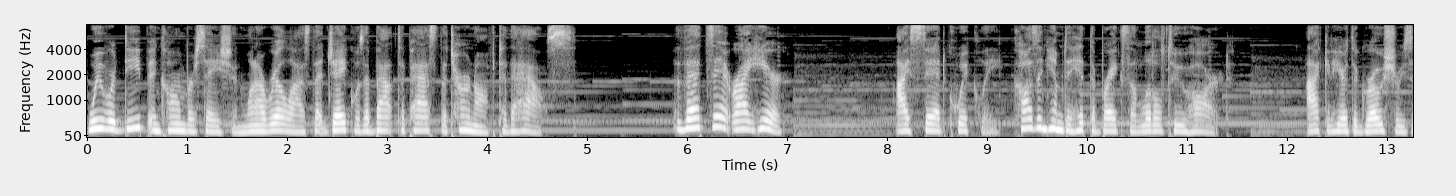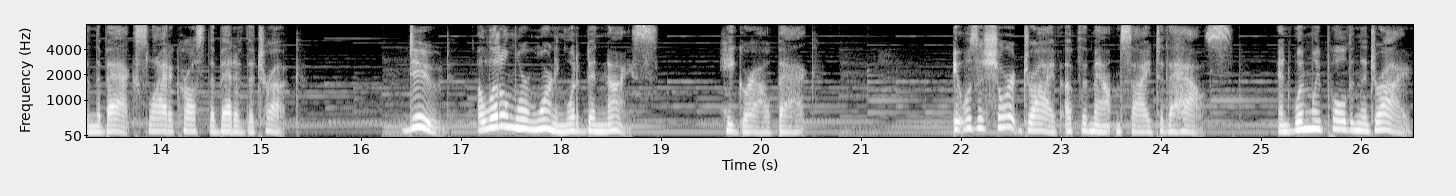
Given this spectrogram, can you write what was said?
We were deep in conversation when I realized that Jake was about to pass the turnoff to the house. That's it right here, I said quickly, causing him to hit the brakes a little too hard. I could hear the groceries in the back slide across the bed of the truck. Dude, a little more warning would have been nice. he growled back. It was a short drive up the mountainside to the house, and when we pulled in the drive,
